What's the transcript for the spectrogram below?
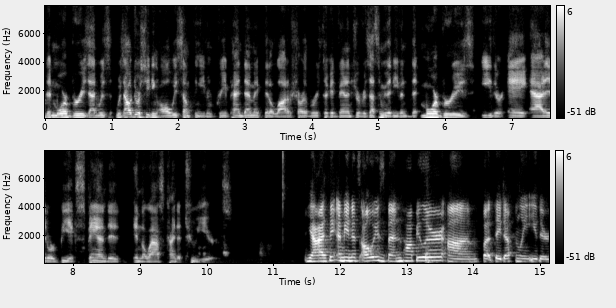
did more breweries add was was outdoor seating always something even pre-pandemic that a lot of Charlotte breweries took advantage of? Is that something that even that more breweries either A added or B expanded in the last kind of two years? Yeah, I think I mean it's always been popular, um, but they definitely either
